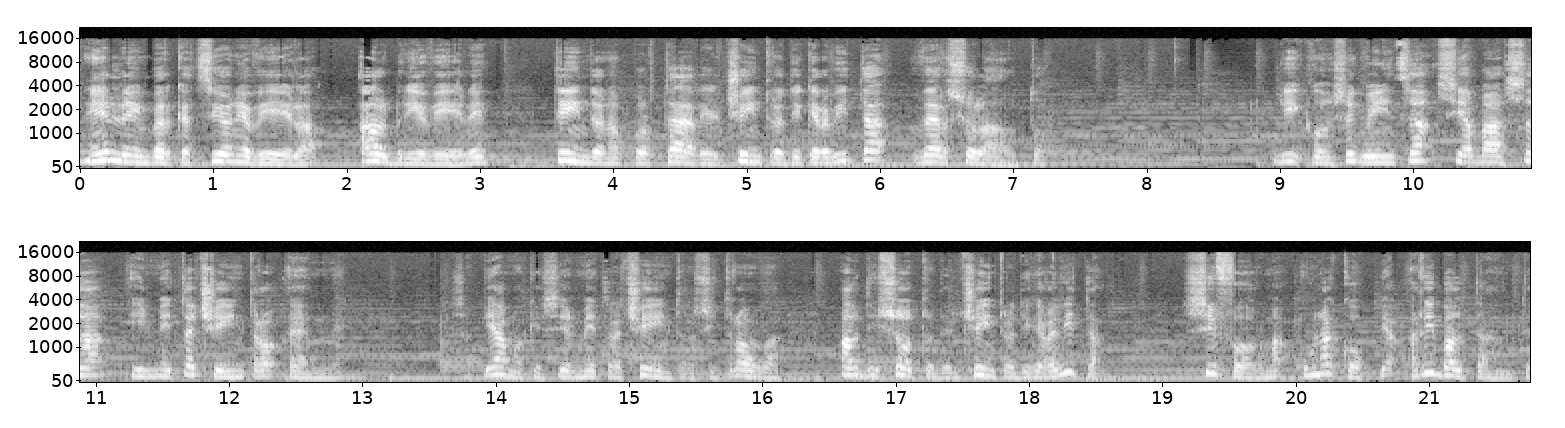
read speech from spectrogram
Nelle imbarcazioni a vela, albri e vele tendono a portare il centro di gravità verso l'alto. Di conseguenza si abbassa il metacentro M. Sappiamo che se il metracentro si trova al di sotto del centro di gravità, si forma una coppia ribaltante.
